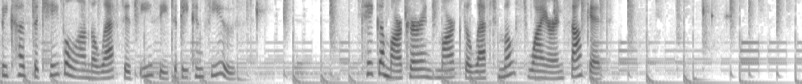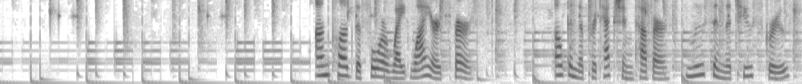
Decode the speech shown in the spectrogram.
Because the cable on the left is easy to be confused. Take a marker and mark the leftmost wire and socket. Unplug the four white wires first. Open the protection cover, loosen the two screws.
